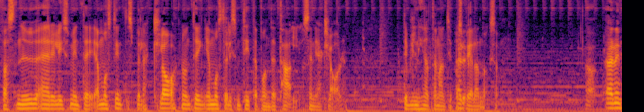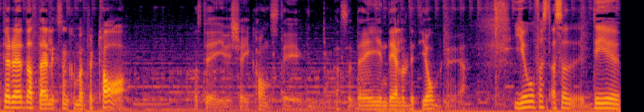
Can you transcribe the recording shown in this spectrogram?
Fast nu är det liksom inte, jag måste inte spela klart någonting, jag måste liksom titta på en detalj och sen är jag klar. Det blir en helt annan typ av spelande också. Ja, är ni inte rädd att det liksom kommer förta? Fast det är ju i och för sig konstigt. Alltså det är ju en del av ditt jobb nu ja. Jo, fast alltså det är ju...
